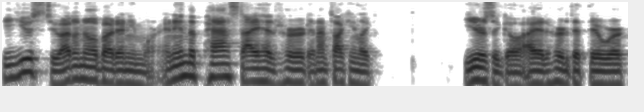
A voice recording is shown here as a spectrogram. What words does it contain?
He used to. I don't know about anymore. And in the past, I had heard, and I'm talking like years ago, I had heard that there were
